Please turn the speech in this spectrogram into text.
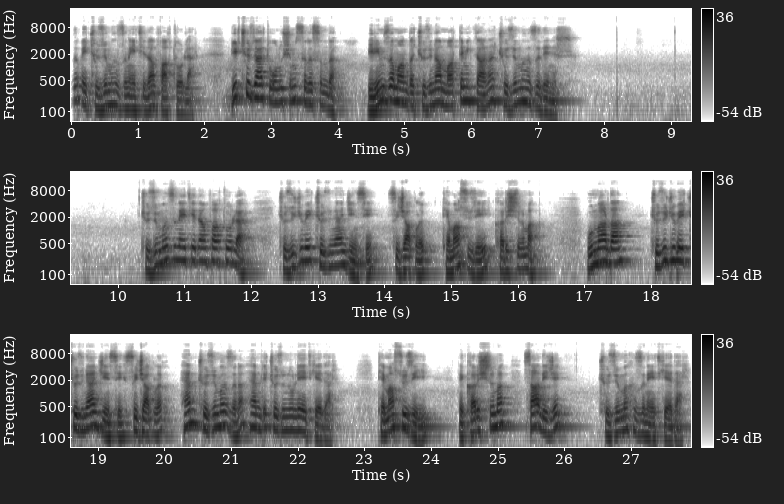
hızı ve çözüm hızını etkileyen faktörler. Bir çözelti oluşumu sırasında birim zamanda çözünen madde miktarına çözüm hızı denir. Çözüm hızını etkileyen faktörler. Çözücü ve çözünen cinsi, sıcaklık, temas yüzeyi, karıştırmak. Bunlardan çözücü ve çözünen cinsi, sıcaklık hem çözüm hızına hem de çözünürlüğe etki eder. Temas yüzeyi ve karıştırmak sadece çözümü hızına etki eder.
